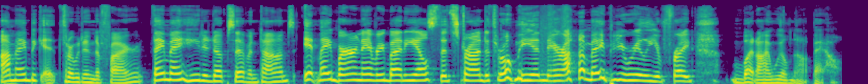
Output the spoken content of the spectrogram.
I may be, throw it into fire. They may heat it up seven times. It may burn everybody else that's trying to throw me in there. I may be really afraid, but I will not bow.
